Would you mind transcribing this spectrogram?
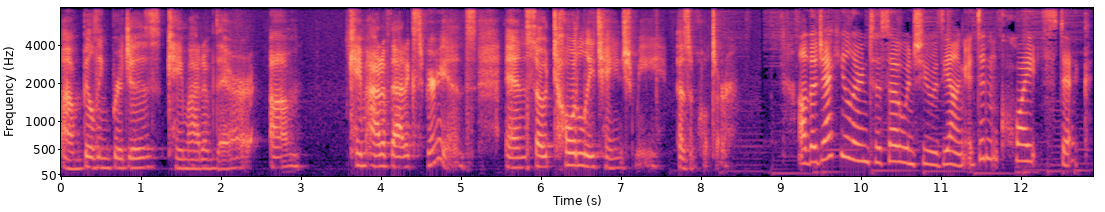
um, building bridges came out of there, um, came out of that experience. And so, totally changed me as a quilter. Although Jackie learned to sew when she was young, it didn't quite stick.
